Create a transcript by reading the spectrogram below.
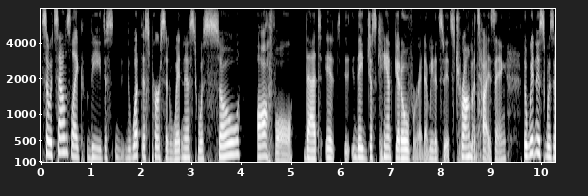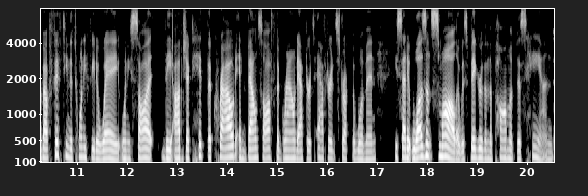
So it sounds like the just what this person witnessed was so awful that it they just can't get over it. I mean, it's it's traumatizing. The witness was about 15 to 20 feet away when he saw the object hit the crowd and bounce off the ground after it's after it struck the woman. He said it wasn't small; it was bigger than the palm of his hand.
